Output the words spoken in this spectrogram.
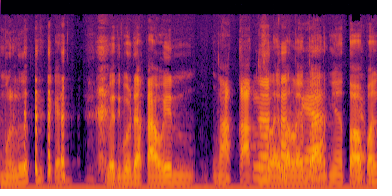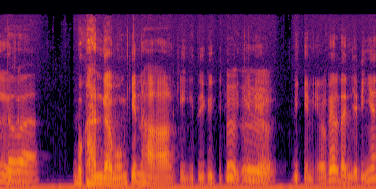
mulut gitu kan tiba-tiba udah kawin ngakak, Ngakak ya. selebar-lebarnya atau Ya, apa gitu betul. bukan nggak mungkin hal-hal kayak gitu juga jadi bikin Mm-mm. il- bikin ilfil dan jadinya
